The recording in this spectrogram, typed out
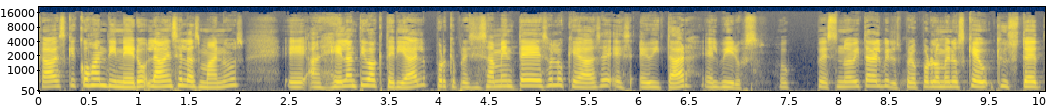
Cada vez que cojan dinero, lávense las manos, eh, gel antibacterial, porque precisamente eso lo que hace es evitar el virus. O, Pues no evitar el virus, pero por lo menos que, que usted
